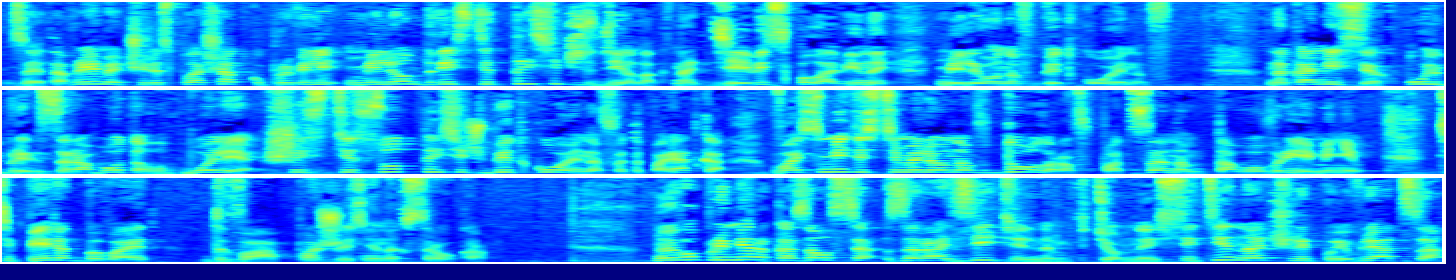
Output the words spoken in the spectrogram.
За это время через площадку провели миллион двести тысяч сделок на девять с половиной миллионов биткоинов. На комиссиях Ульбрих заработал более 600 тысяч биткоинов. Это порядка 80 миллионов долларов по ценам того времени. Теперь отбывает два пожизненных срока. Но его пример оказался заразительным. В темной сети начали появляться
